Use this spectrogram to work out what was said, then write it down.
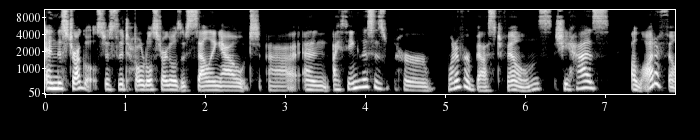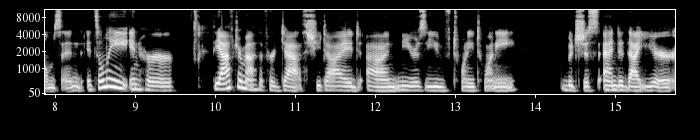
and the struggles, just the total struggles of selling out. Uh, and I think this is her one of her best films. She has a lot of films, and it's only in her the aftermath of her death. She died on uh, New Year's Eve 2020, which just ended that year.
